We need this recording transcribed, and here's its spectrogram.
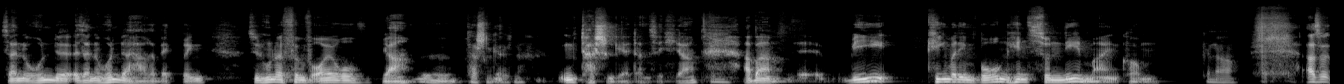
seine Hunde, äh, seine Hundehaare wegbringt, sind 105 Euro, ja, äh, Taschengeld, ne? Ein Taschengeld an sich, ja. Aber äh, wie kriegen wir den Bogen hin zu Nebeneinkommen? Genau. Also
